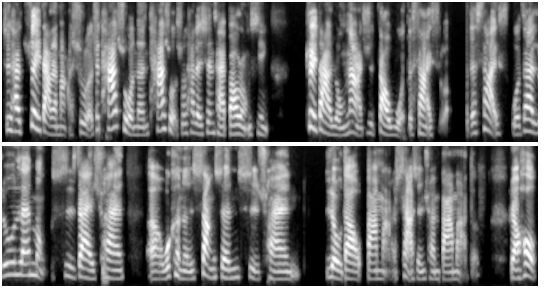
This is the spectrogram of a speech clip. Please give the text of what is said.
就是它最大的码数了。就它所能，它所说它的身材包容性最大容纳就是到我的 size 了。我的 size 我在 Lululemon 是在穿，呃，我可能上身是穿六到八码，下身穿八码的。然后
